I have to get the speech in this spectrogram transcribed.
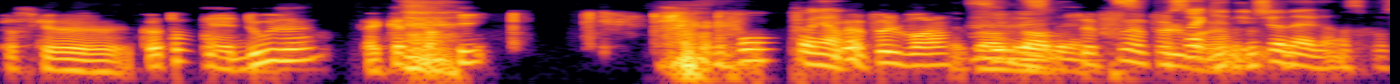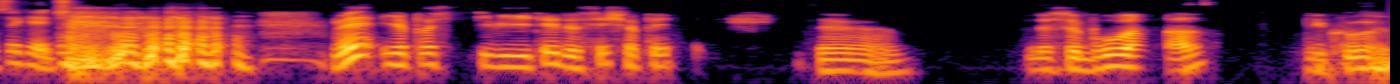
Parce que quand on est 12, à 4 parties, Bon, rien. un peu le bras. C'est pour ça qu'il y a des channels. Hein. C'est pour ça qu'il y a des channels. Mais il y a possibilité de s'échapper de, de ce brouhaha. Du coup, euh,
